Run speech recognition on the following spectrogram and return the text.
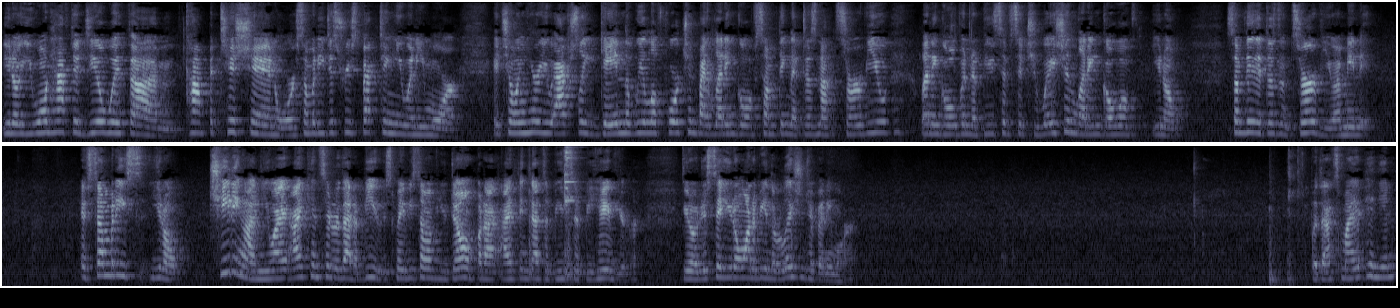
You know, you won't have to deal with um, competition or somebody disrespecting you anymore. It's showing here you actually gain the Wheel of Fortune by letting go of something that does not serve you, letting go of an abusive situation, letting go of, you know, something that doesn't serve you. I mean, if somebody's, you know, cheating on you, I, I consider that abuse. Maybe some of you don't, but I, I think that's abusive behavior. You know, just say you don't want to be in the relationship anymore. But that's my opinion.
